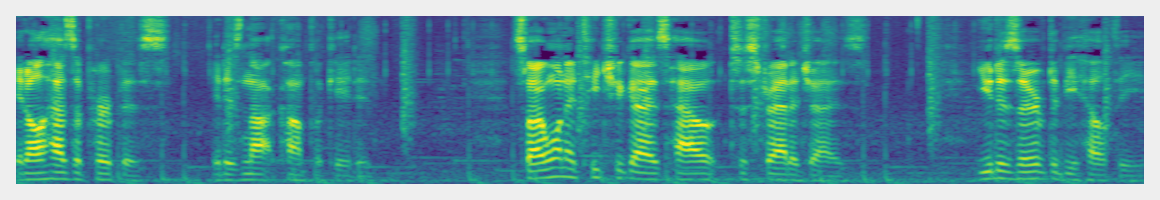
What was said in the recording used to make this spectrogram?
It all has a purpose. It is not complicated. So I want to teach you guys how to strategize. You deserve to be healthy.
